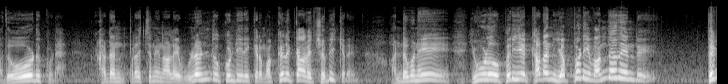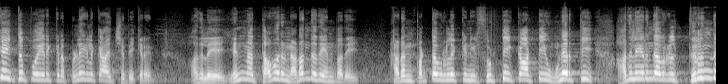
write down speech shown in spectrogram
அதோடு கூட கடன் பிரச்சனையினாலே உழண்டு கொண்டிருக்கிற மக்களுக்காக செபிக்கிறேன் அண்டவனே இவ்வளவு பெரிய கடன் எப்படி வந்தது என்று திகைத்து போயிருக்கிற பிள்ளைகளுக்காக செபிக்கிறேன் அதில் என்ன தவறு நடந்தது என்பதை கடன் பட்டவர்களுக்கு நீர் சுட்டி காட்டி உணர்த்தி அதிலிருந்து அவர்கள் திருந்த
